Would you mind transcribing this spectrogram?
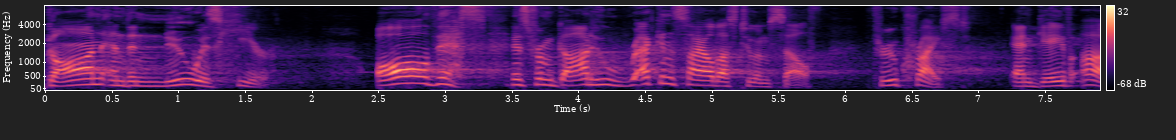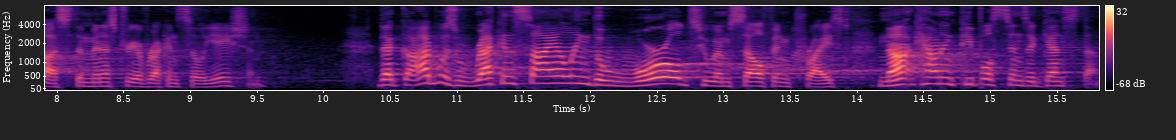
gone and the new is here. All this is from God who reconciled us to himself through Christ and gave us the ministry of reconciliation. That God was reconciling the world to himself in Christ, not counting people's sins against them.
